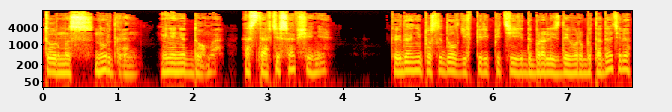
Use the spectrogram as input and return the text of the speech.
«Турмас Нурдгрен, меня нет дома». Оставьте сообщение». Когда они после долгих перипетий добрались до его работодателя,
